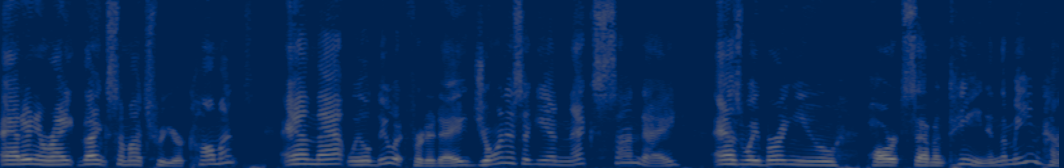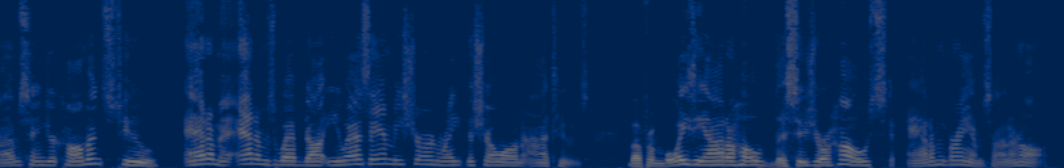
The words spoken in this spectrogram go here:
At any rate, thanks so much for your comments. And that will do it for today. Join us again next Sunday as we bring you part 17. In the meantime, send your comments to adam at adamsweb.us and be sure and rate the show on iTunes. But from Boise, Idaho, this is your host, Adam Graham, signing off.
